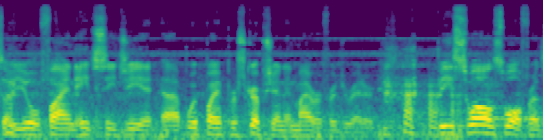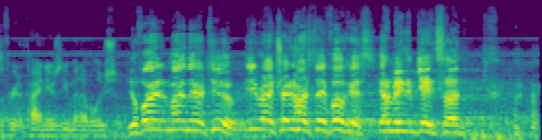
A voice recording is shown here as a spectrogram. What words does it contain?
So you'll find HCG uh, with by prescription in my refrigerator. Be swole and swole, Friends of Freedom Pioneers, Human Evolution. You'll find it in mine there too. Eat right, train hard, stay focused. Gotta make them gains, son.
